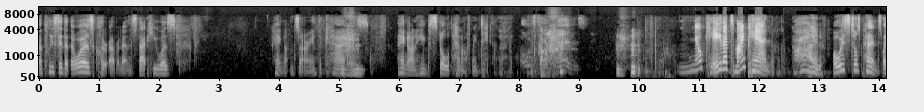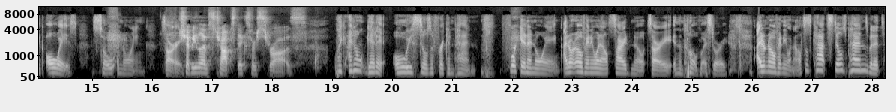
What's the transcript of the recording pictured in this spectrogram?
Uh, police say that there was clear evidence that he was. Hang on, sorry. The cat is. Hang on, he stole a pen off my table. Oh, always steal pens. Okay, that's my pen. God, always steals pens, like always. So annoying. Sorry. Chevy loves chopsticks or straws. Like I don't get it. Always steals a freaking pen. freaking annoying. I don't know if anyone else. Side note, sorry, in the middle of my story. I don't know if anyone else's cat steals pens, but it's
